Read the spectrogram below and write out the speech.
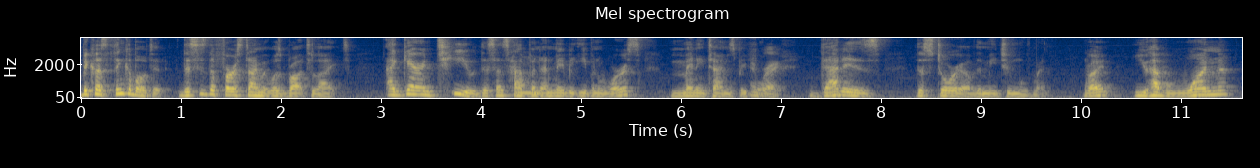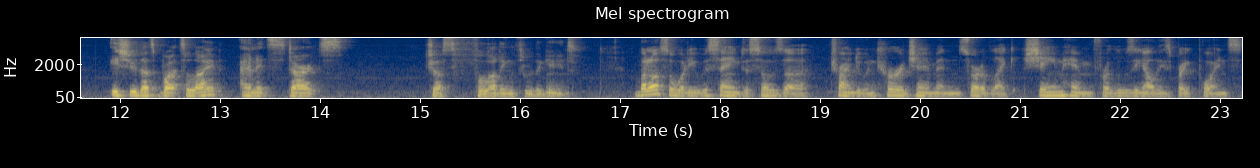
Because think about it. This is the first time it was brought to light. I guarantee you this has happened and maybe even worse many times before. Hmm. Right. That is the story of the Me Too movement, right? You have one issue that's brought to light and it starts just flooding through the gate. but also what he was saying to Sousa, trying to encourage him and sort of like shame him for losing all these breakpoints,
